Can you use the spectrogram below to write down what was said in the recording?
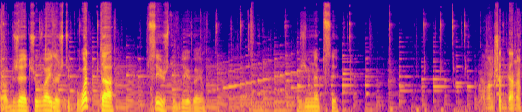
Dobrze, czuwaj leszczyku. What the? Psy już tu biegają. Zimne psy. Dobra, mam shotguna.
